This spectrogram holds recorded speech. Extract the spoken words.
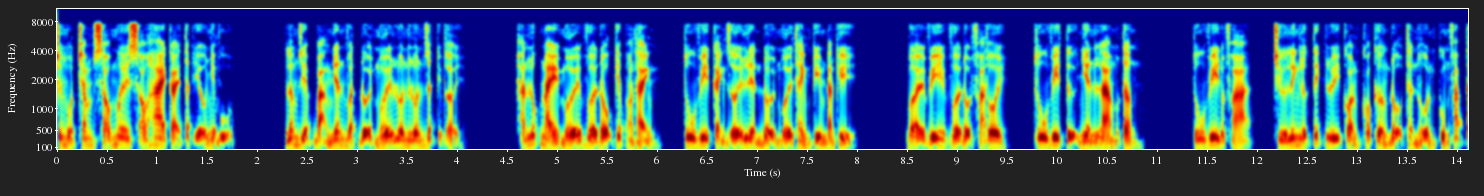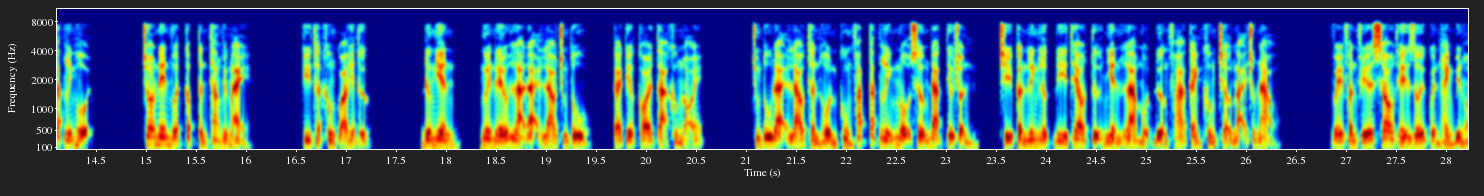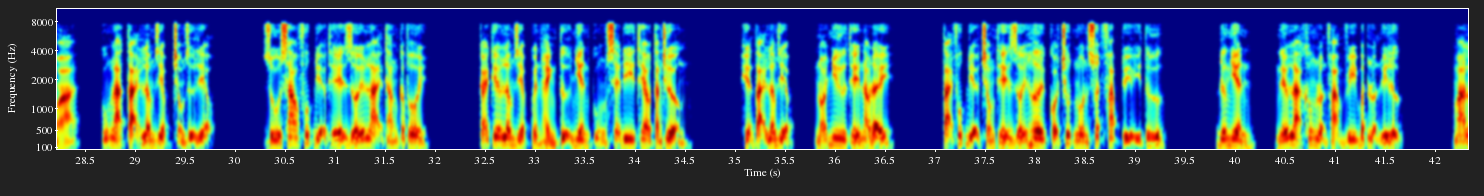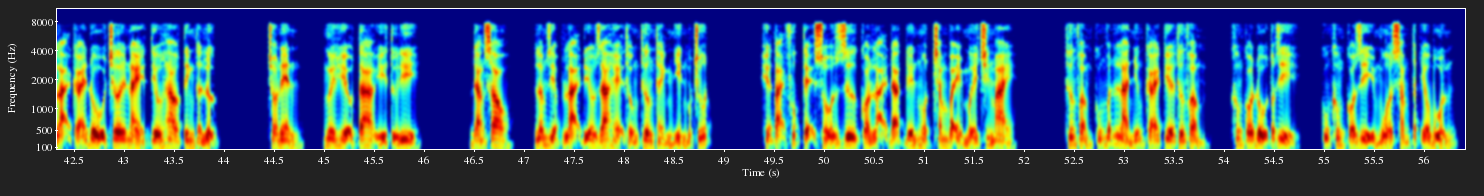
chương một trăm sáu mươi sáu hai cái tất yếu nhiệm vụ. Lâm diệp bảng nhân vật đổi mới luôn luôn rất kịp thời. Hắn lúc này mới vừa độ kiếp hoàn thành, tu vi cảnh giới liền đổi mới thành kim đăng kỳ. Bởi vì vừa đột phá thôi, tu vi tự nhiên là một tầng. Tu vi đột phá, trừ linh lực tích lũy còn có cường độ thần hồn cùng pháp tắc lĩnh hội. Cho nên vượt cấp tấn thăng việc này, kỳ thật không quá hiện thực. Đương nhiên, ngươi nếu là đại lao trung tu, cái kia coi ta không nói. Trung tu đại lao thần hồn cùng pháp tắc lĩnh nộ sớm đạt tiêu chuẩn, chỉ cần linh lực đi theo tự nhiên là một đường phá cảnh không trở ngại chút nào. Về phần phía sau thế giới quyền hành biến hóa, cũng là tại lâm diệp trong dự liệu dù sao phúc địa thế giới lại thăng cấp thôi. Cái kia lâm diệp quyền hành tự nhiên cũng sẽ đi theo tăng trưởng. Hiện tại lâm diệp, nói như thế nào đây? Tại phúc địa trong thế giới hơi có chút ngôn xuất pháp tùy ý tứ. Đương nhiên, nếu là không luận phạm vi bất luận uy lực, mà lại cái đồ chơi này tiêu hao tinh thần lực. Cho nên, ngươi hiểu ta ý tứ đi. Đằng sau, lâm diệp lại điều ra hệ thống thương thành nhìn một chút. Hiện tại phúc tệ số dư còn lại đạt đến một trăm bảy mươi chín mai. Thương phẩm cũng vẫn là những cái tia thương phẩm, không có đồ tốt gì, cũng không có gì mua sắm tất yếu bốn.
